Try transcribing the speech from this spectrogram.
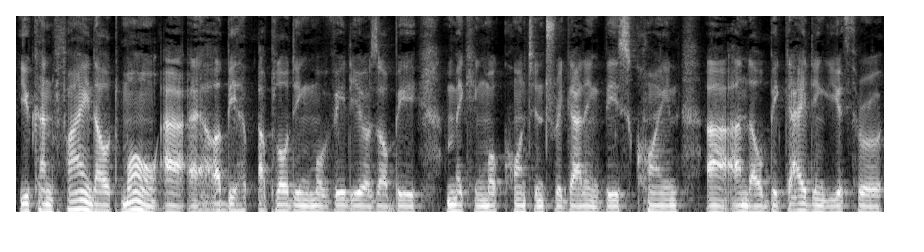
You can find out more. Uh, uh, I'll be uploading more videos. I'll be making more content regarding this coin uh, and I'll be guiding you through.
